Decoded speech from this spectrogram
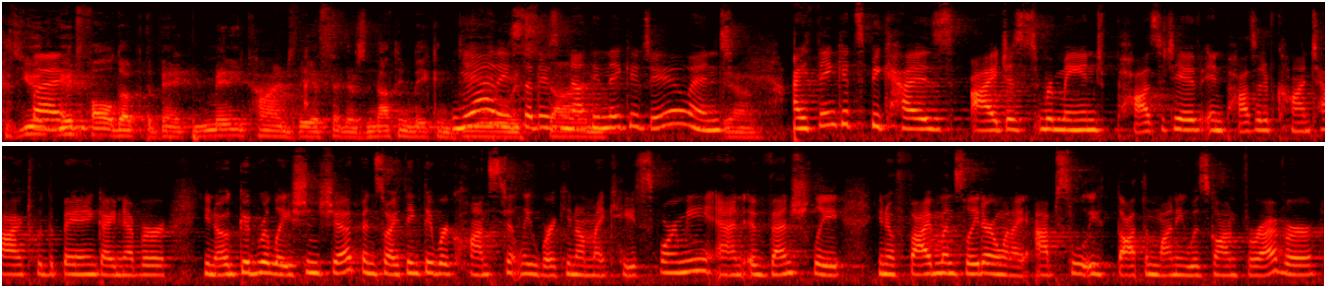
Because you, had followed up the bank many times. They had said there's nothing they can do. Yeah, they said there's done. nothing they could do. And yeah. I think it's because I just remained positive, in positive contact with the bank. I never, you know, a good relationship. And so I think they were constantly working on my case for me. And eventually, you know, five months later, when I absolutely thought the money was gone forever,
